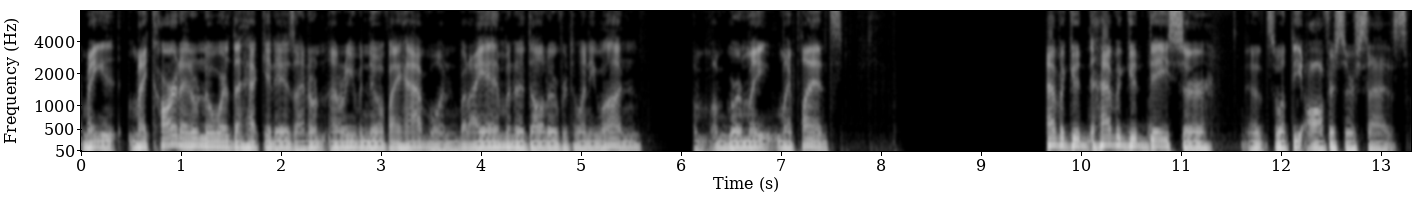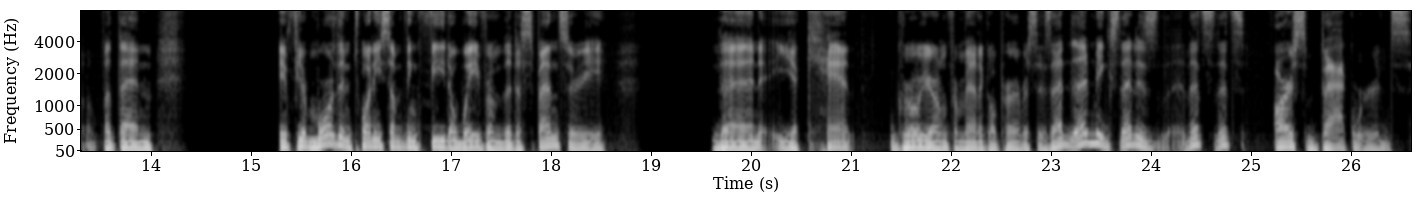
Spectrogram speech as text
my my card i don't know where the heck it is. I don't i don't even know if i have one but i am an adult over 21 I'm, I'm growing my my plants. Have a good have a good day, sir. That's what the officer says. But then, if you're more than twenty something feet away from the dispensary, then you can't grow your own for medical purposes. That that makes that is that's that's arse backwards.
